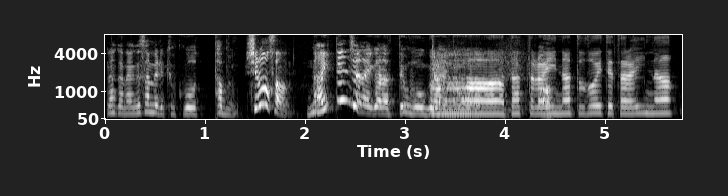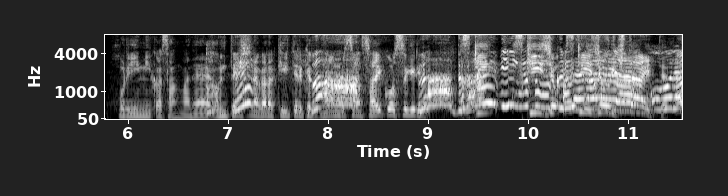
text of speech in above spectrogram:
なんか慰める曲を多分シロさん泣いてんじゃないかなって思うぐらいの。だったらいいな届いてたらいいな。堀井美香さんがね運転しながら聞いてるけど南部さん最高すぎるよ。スキースキー場スキー場行きたいって。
